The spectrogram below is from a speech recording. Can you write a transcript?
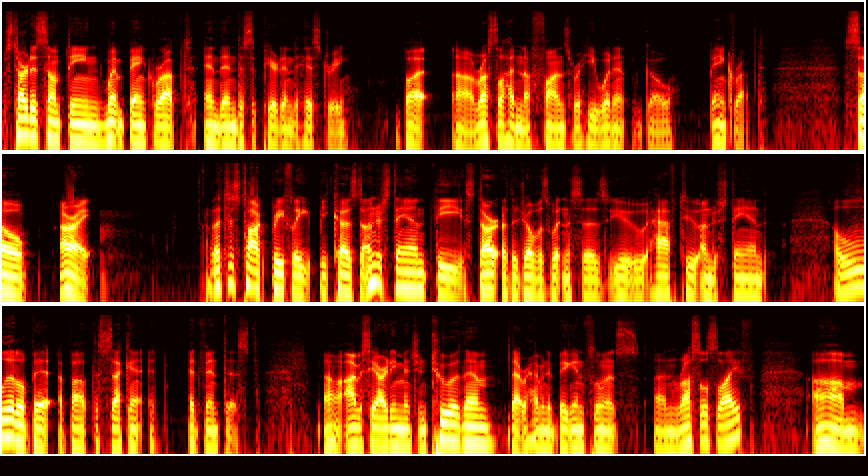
started something, went bankrupt, and then disappeared into history. But uh, Russell had enough funds where he wouldn't go bankrupt. So, all right. Let's just talk briefly because to understand the start of the Jehovah's Witnesses, you have to understand a little bit about the Second Adventist. Uh, obviously, I already mentioned two of them that were having a big influence on Russell's life, um,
